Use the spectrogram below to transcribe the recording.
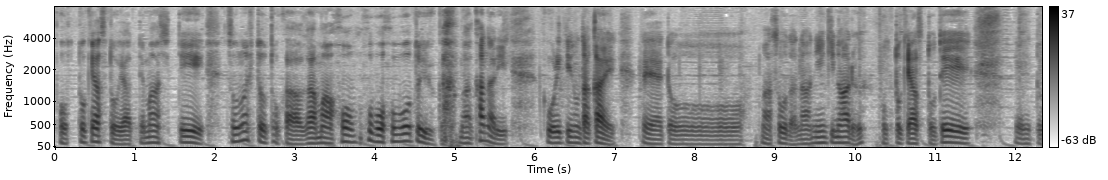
ポッドキャストをやってまして、その人とかが、まあ、ほほぼほぼというか、まあ、かなりクオリティの高い、えっ、と、まあそうだな、人気のあるポッドキャストで、えっ、と、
